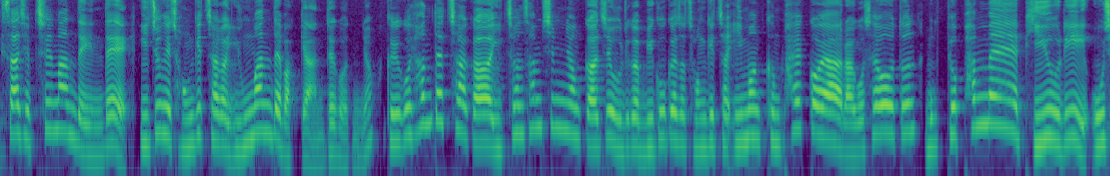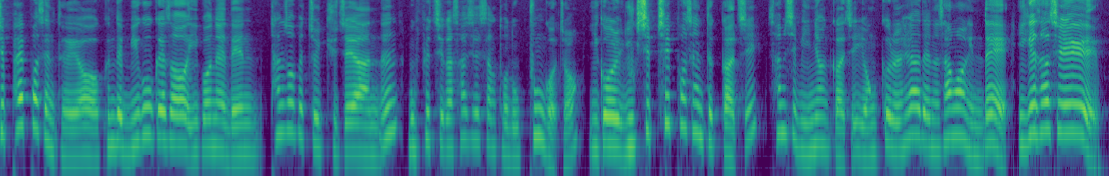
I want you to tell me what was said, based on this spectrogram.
147만 대인데 이 중에 전기차가 6만 대밖에 안 되거든요. 그리고 현대차가 2030년까지 우리가 미국에서 전기차 이만큼 팔 거야 라고 세워둔 목표 판매 비율이 58%예요. 근데 미국에서 이번에 낸 탄소 배출 규제안은 목표치가 사실상 더 높은 거죠. 이걸 67%까지 32년까지 연끌을 해야 되는 상황인데 이게 사실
